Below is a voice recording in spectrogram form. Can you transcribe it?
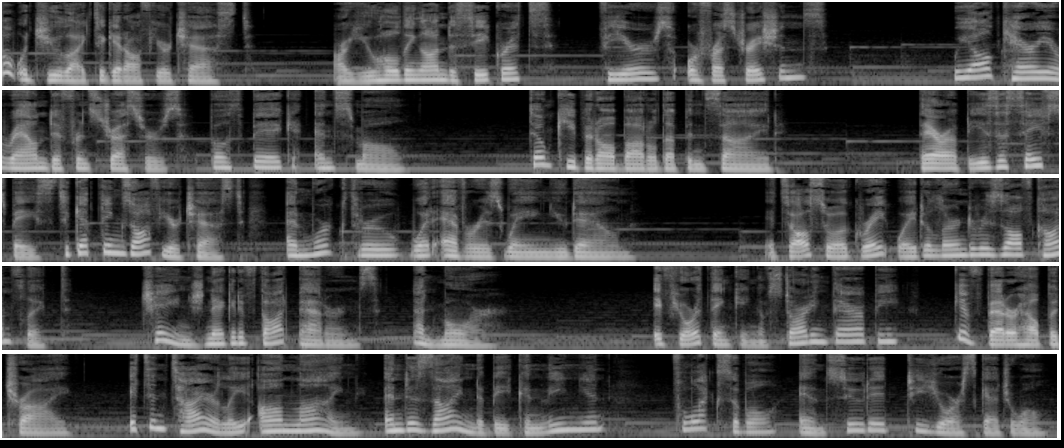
What would you like to get off your chest? Are you holding on to secrets, fears, or frustrations? We all carry around different stressors, both big and small. Don't keep it all bottled up inside. Therapy is a safe space to get things off your chest and work through whatever is weighing you down. It's also a great way to learn to resolve conflict, change negative thought patterns, and more. If you're thinking of starting therapy, give BetterHelp a try. It's entirely online and designed to be convenient, flexible, and suited to your schedule.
